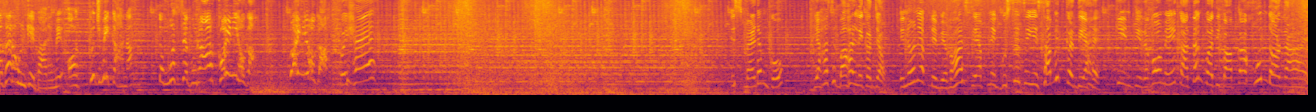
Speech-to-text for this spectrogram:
अगर उनके बारे में और कुछ भी कहा ना तो मुझसे बुरा और कोई नहीं होगा। कोई नहीं होगा। कोई है? इस मैडम को यहाँ से बाहर लेकर जाओ। इन्होंने अपने व्यवहार से अपने गुस्से से ये साबित कर दिया है कि इनकी रगों में एक आतंकवादी बाप का खून दौड़ रहा है।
